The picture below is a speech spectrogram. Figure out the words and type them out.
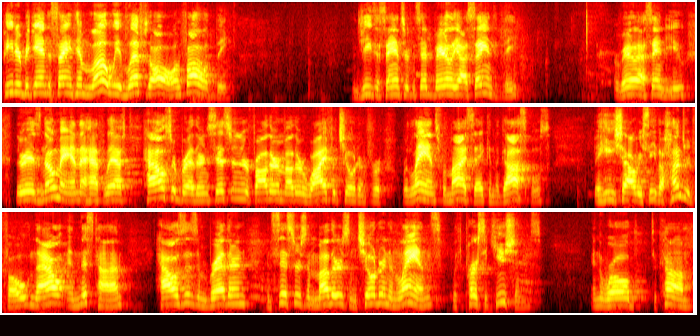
Peter began to say to him, Lo, we have left all and followed thee. And Jesus answered and said, Verily I say unto thee, Verily I say unto you, there is no man that hath left house or brethren, sister or father or mother, wife or children, for or lands for my sake and the Gospels, but he shall receive a hundredfold now in this time houses and brethren and sisters and mothers and children and lands with persecutions in the world to come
